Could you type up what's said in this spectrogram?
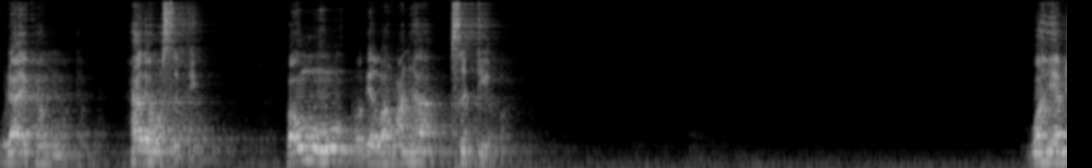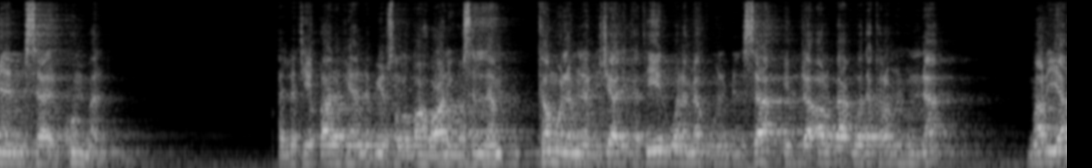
أولئك هم المتقون. هذا هو الصديق. فأمه رضي الله عنها صديقة. وهي من النساء الكمل التي قال فيها النبي صلى الله عليه وسلم كمل من الرجال كثير ولم يكمل من النساء إلا أربع وذكر منهن مريم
